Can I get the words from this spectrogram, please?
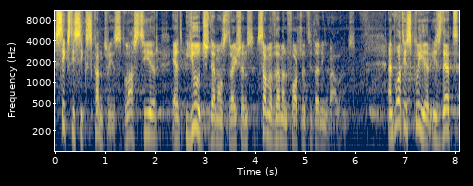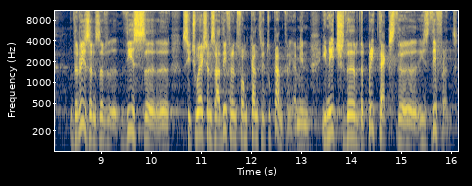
66 countries last year had huge demonstrations, some of them unfortunately turning violent. And what is clear is that the reasons of these uh, situations are different from country to country. I mean, in each the, the pretext uh, is different.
